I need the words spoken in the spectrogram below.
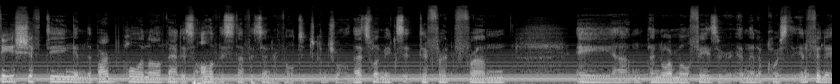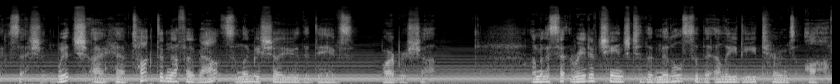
phase shifting and the barber pole and all of that is all of this stuff is under voltage control. That's what makes it different from a, um, a normal phaser. And then of course the infinite session, which I have talked enough about. So let me show you the Dave's barbershop. I'm going to set the rate of change to the middle so the LED turns off.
